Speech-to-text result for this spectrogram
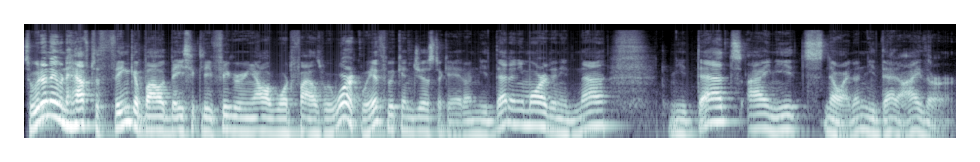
So we don't even have to think about basically figuring out what files we work with. We can just, okay, I don't need that anymore. I don't need that. Need that. I need, no, I don't need that either.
